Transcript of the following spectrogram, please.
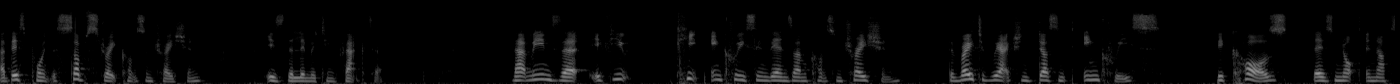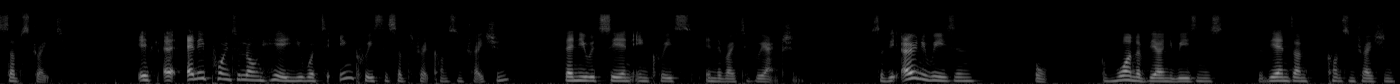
at this point the substrate concentration is the limiting factor. That means that if you keep increasing the enzyme concentration, the rate of reaction doesn't increase because there's not enough substrate. If at any point along here you were to increase the substrate concentration, then you would see an increase in the rate of reaction. So the only reason, or one of the only reasons, that the enzyme concentration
